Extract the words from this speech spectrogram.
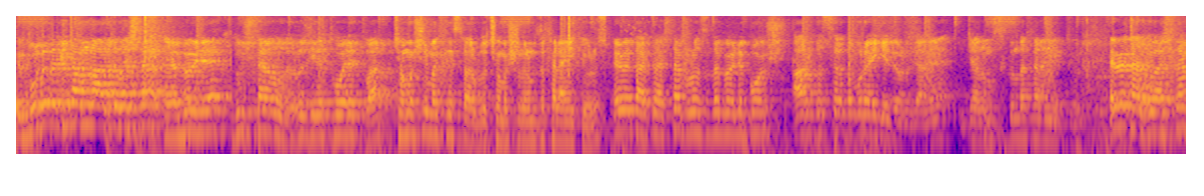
Ee, burada da bir tane daha arkadaşlar e, böyle duş falan alıyoruz. Yine tuvalet var. Çamaşır makinesi var burada çamaşırlarımızı falan yıkıyoruz. Evet arkadaşlar burası da böyle boş. Arada sırada buraya geliyoruz yani. Canımız sıkıldığında falan yatıyoruz. Evet arkadaşlar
